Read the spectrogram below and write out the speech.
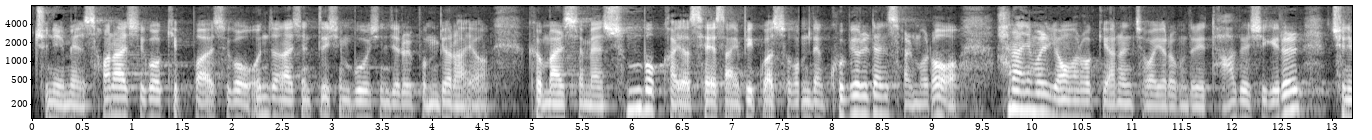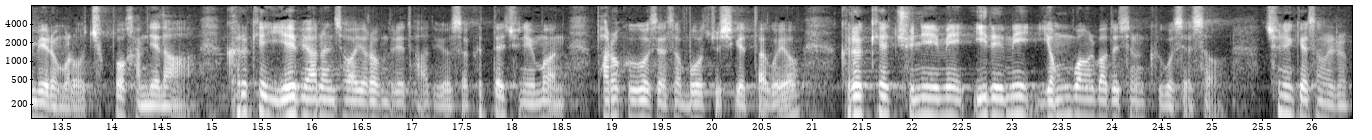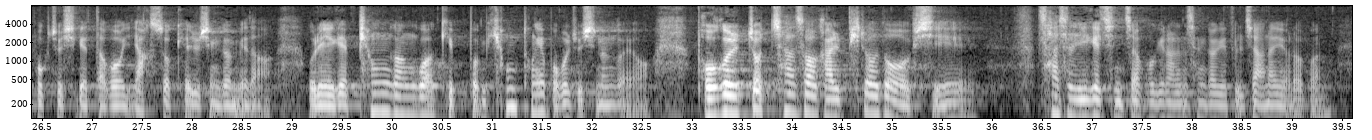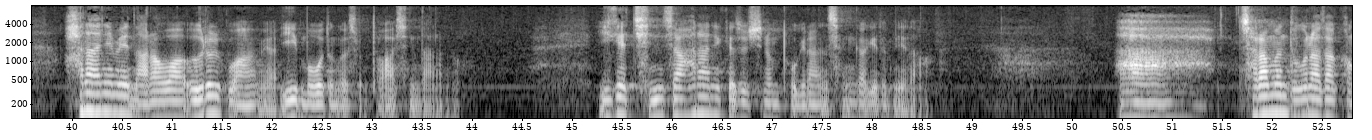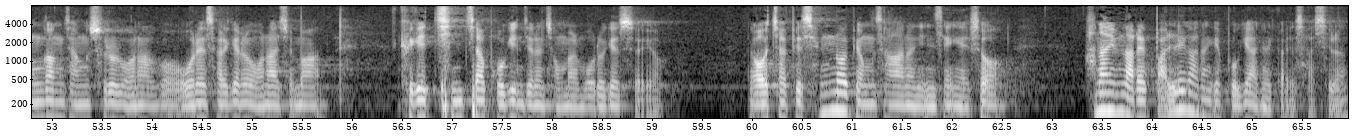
주님의 선하시고 기뻐하시고 온전하신 뜻이 무엇인지를 분별하여 그 말씀에 순복하여 세상의 빛과 소금된 구별된 삶으로 하나님을 영원롭게 하는 저와 여러분들이 다 되시기를 주님의 이름으로 축복합니다. 그렇게 예배하는 저와 여러분들이 다 되어서 그때 주님은 바로 그곳에서 무엇 주시겠다고요? 그렇게 주님의 이름이 영광을 받으시는 그곳에서 주님께서 우리를 복 주시겠다고 약속해 주신 겁니다. 우리에게 평강과 기쁨, 형통의 복을 주시는 거예요. 복을 쫓아서 갈 필요도 없이 사실 이게 진짜 복이라는 생각이 들지 않아요, 여러분? 하나님의 나라와 의를 구하며 이 모든 것을 더하신다는 거. 이게 진짜 하나님께 주시는 복이라는 생각이 듭니다. 아, 사람은 누구나 다 건강 장수를 원하고 오래 살기를 원하지만 그게 진짜 복인지는 정말 모르겠어요. 어차피 생로병사하는 인생에서 하나님 나라에 빨리 가는 게 복이 아닐까요, 사실은?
